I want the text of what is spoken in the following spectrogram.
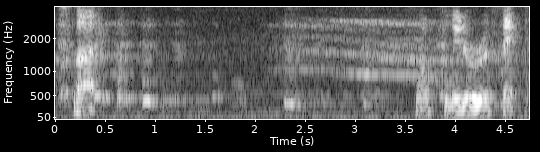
What's that? Like glitter effect.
